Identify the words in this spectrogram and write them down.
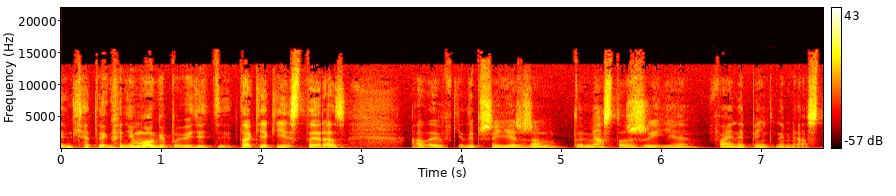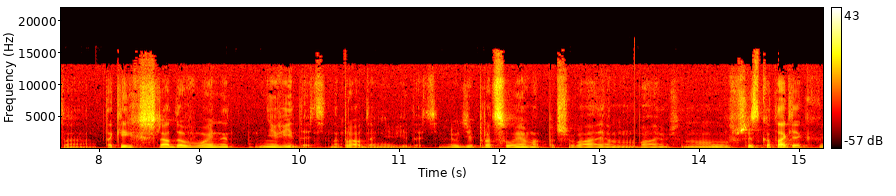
dlatego nie mogę powiedzieć tak, jak jest teraz, ale kiedy przyjeżdżam, to miasto żyje, fajne, piękne miasto. Takich śladów wojny nie widać, naprawdę nie widać. Ludzie pracują, odpoczywają, bawią się. No, wszystko tak, jak,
